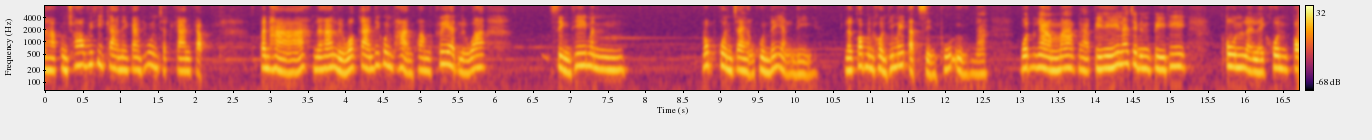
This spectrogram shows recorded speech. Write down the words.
นะคะ คุณชอบวิธีการในการที่คุณจัดการกับ ปัญหานะคะหรือว่าการที่คุณผ่านความเครียดหรือว่าสิ่งที่มันรบกวนใจของคุณได้อย่างดี แล้วก็เป็นคนที่ไม่ตัดสินผู้อื่นนะงดงามมากนะปีนี้น่าจะเป็นปีที่ตุนหลาย ๆ คนโต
